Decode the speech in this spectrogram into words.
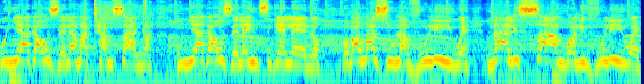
unyaka uzele amathamsanqa unyaka uzele intsikelelo ngoba amazulu avuliwe nali isango livuliwe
